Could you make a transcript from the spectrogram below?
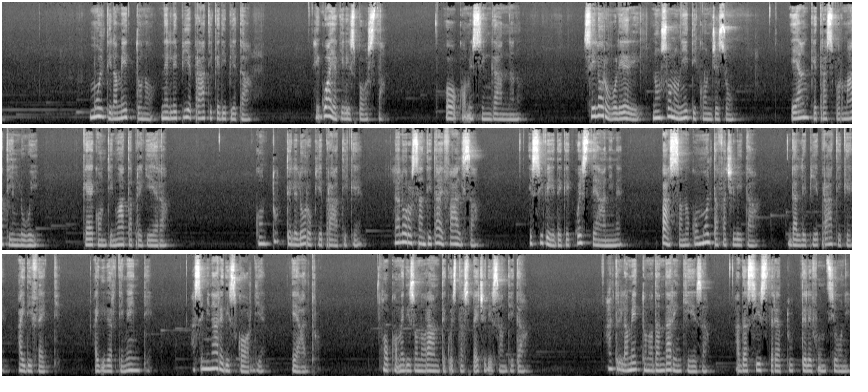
Molti la mettono nelle pie pratiche di pietà e guai a chi li sposta. Oh, come si ingannano! Se i loro voleri non sono uniti con Gesù e anche trasformati in Lui, che è continuata preghiera, con tutte le loro pie pratiche, la loro santità è falsa e si vede che queste anime passano con molta facilità dalle pie pratiche ai difetti, ai divertimenti, a seminare discordie e altro. Oh, com'è disonorante questa specie di santità. Altri la mettono ad andare in chiesa, ad assistere a tutte le funzioni,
